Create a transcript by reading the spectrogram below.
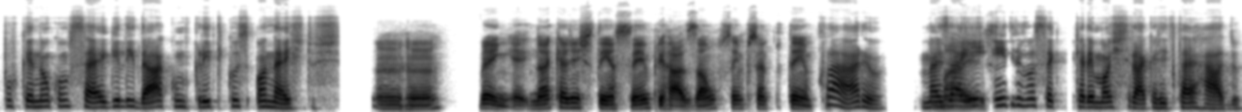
porque não consegue lidar com críticos honestos. Uhum. Bem, é, não é que a gente tenha sempre razão 100% do tempo. Claro. Mas, mas, aí, entre você querer mostrar que a gente tá errado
